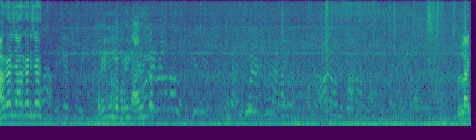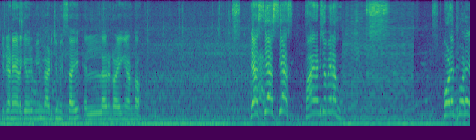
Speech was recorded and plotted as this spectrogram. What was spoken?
ആർക്കടിച്ചേ ആർക്കടിച്ചേ? ഫുൾ ആക്ടിവിറ്റി ആണ് ഇടയ്ക്ക് ഒരു മീൻ അടിച്ച് മിസ്സായി എല്ലാവരും ട്രൈങ് കണ്ടോ? യെസ് യെസ് യെസ് മായനടിച്ചോ മീനാക്കും പോളെ പോളി.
